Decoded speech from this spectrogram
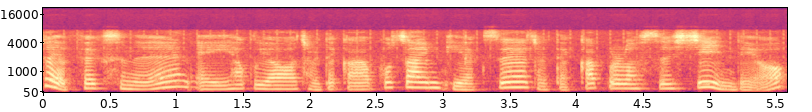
함수 fx는 a 하고요. 절대값 코사인 bx, 절대값 플러스 c인데요.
